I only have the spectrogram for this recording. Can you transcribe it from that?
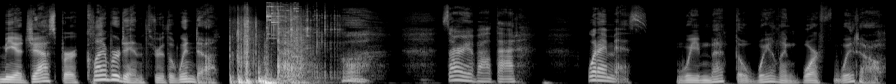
Mia Jasper clambered in through the window. Oh, sorry about that. What'd I miss? We met the Wailing Wharf widow.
